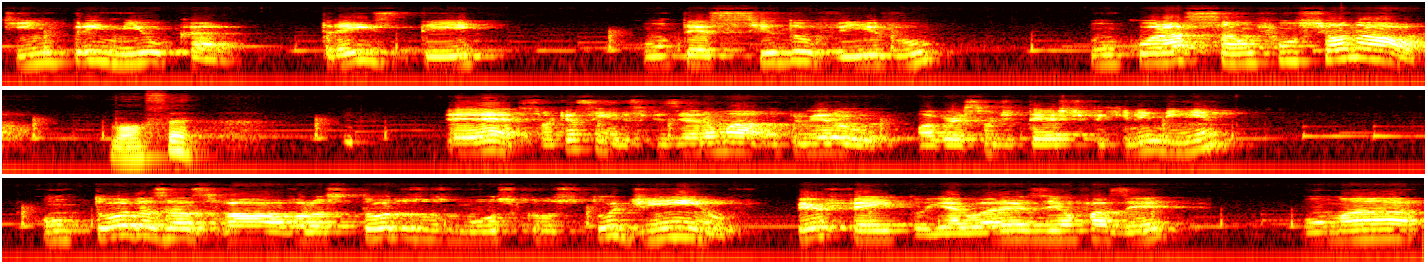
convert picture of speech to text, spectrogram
que imprimiu, cara, 3D um tecido vivo, um coração funcional. Nossa. É, só que assim, eles fizeram uma, um primeiro, uma versão de teste pequenininha, com todas as válvulas, todos os músculos, tudinho, perfeito. E agora eles iam fazer uma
